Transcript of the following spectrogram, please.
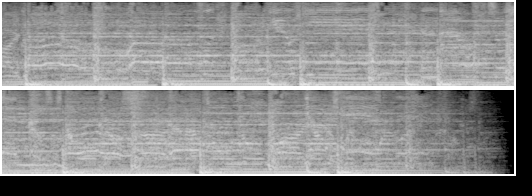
like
